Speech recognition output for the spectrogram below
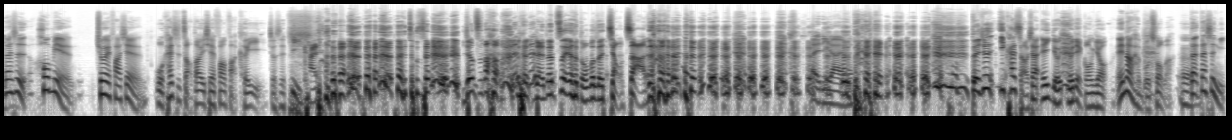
但是后面就会发现，我开始找到一些方法可以就是避开它，就是你就知道人 人的罪恶多么的狡诈的。太厉害了。对，就是一开始好像哎有有点功用，哎那很不错嘛。嗯但但是你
